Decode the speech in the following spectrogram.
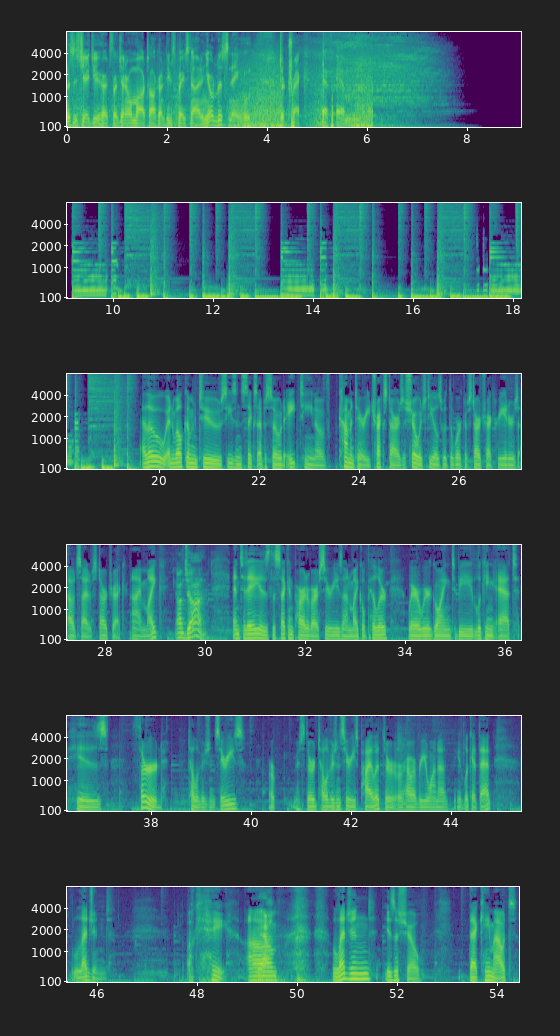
This is J.G. Hertzler, General Mar Martok on Deep Space Nine, and you're listening to Trek FM. Hello, and welcome to Season 6, Episode 18 of Commentary Trek Stars, a show which deals with the work of Star Trek creators outside of Star Trek. I'm Mike. I'm John. And today is the second part of our series on Michael Piller, where we're going to be looking at his third television series, or his third television series pilot, or, or however you want to look at that Legend. Okay. Um, yeah. Legend is a show that came out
